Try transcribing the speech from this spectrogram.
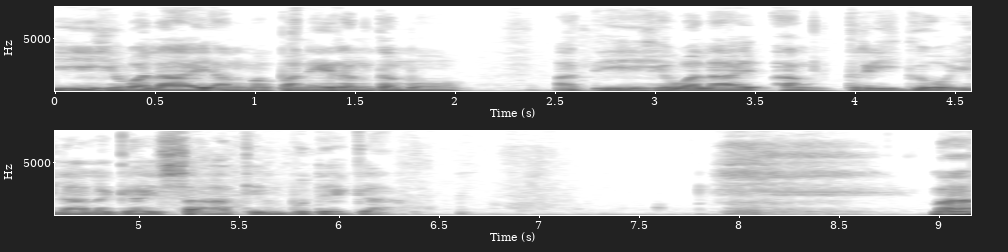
ihiwalay ang mapanirang damo at ihiwalay ang trigo ilalagay sa aking bodega. Mga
